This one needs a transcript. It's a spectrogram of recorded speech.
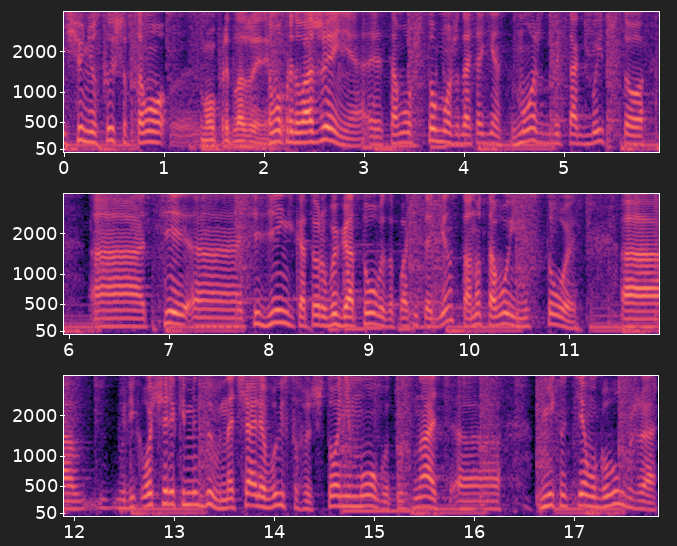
еще не услышав само, э, Само предложение. само предложение, э, само, что может дать агентство. Может быть так быть, что а, те, а, те деньги, которые вы готовы заплатить агентству, оно того и не стоит. А, очень рекомендую вначале выслушать, что они могут, узнать, а, вникнуть в тему глубже,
